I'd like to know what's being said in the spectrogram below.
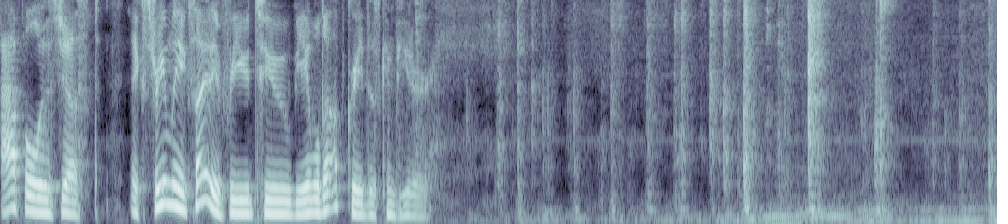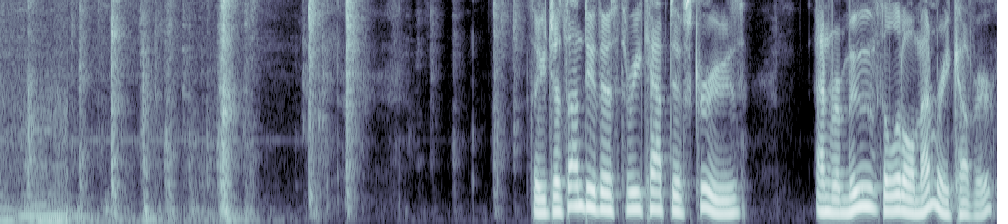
Apple is just extremely excited for you to be able to upgrade this computer. So you just undo those three captive screws and remove the little memory cover.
